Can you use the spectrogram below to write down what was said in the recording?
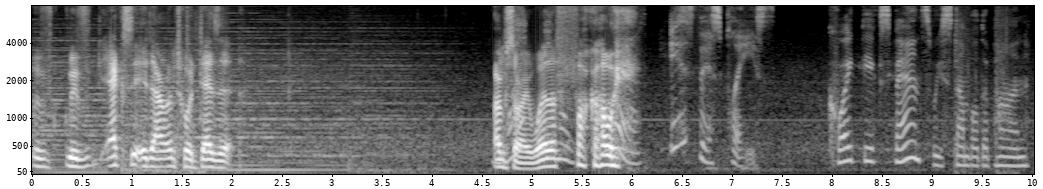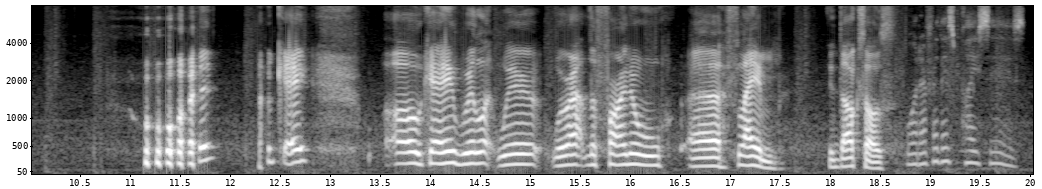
We've we've exited out into a desert. I'm sorry, where the fuck are we? Is this place? Quite the expanse we stumbled upon. what? Okay. Okay, we're we're we're at the final uh flame in Dark Souls. Whatever this place is, it's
